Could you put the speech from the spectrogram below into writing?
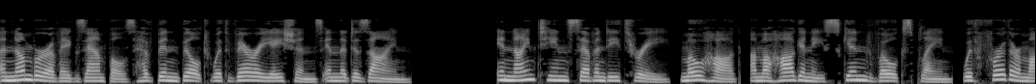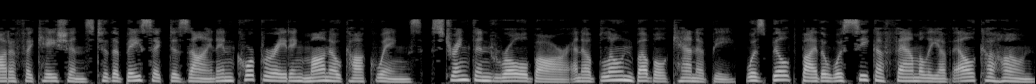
A number of examples have been built with variations in the design. In 1973, Mohawk, a mahogany-skinned Volksplane, with further modifications to the basic design incorporating monocoque wings, strengthened roll bar and a blown bubble canopy, was built by the Wasica family of El Cajon,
